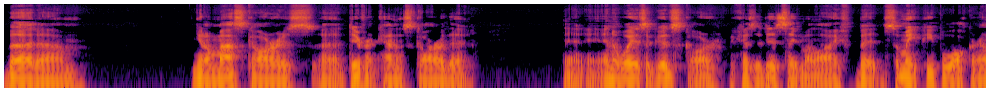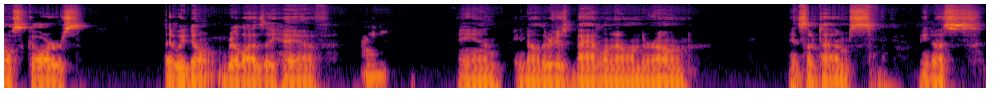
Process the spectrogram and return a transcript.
But um you know, my scar is a different kind of scar that, that in a way is a good scar because it did save my life. But so many people walk around with scars that we don't realize they have. right, And, you know, they're just battling it on their own. And sometimes, you know, it's,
